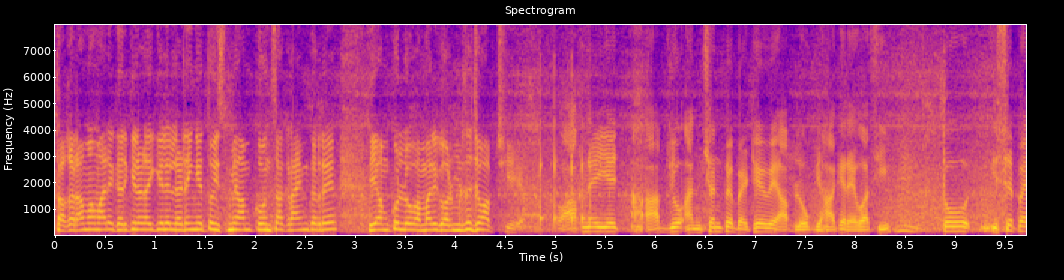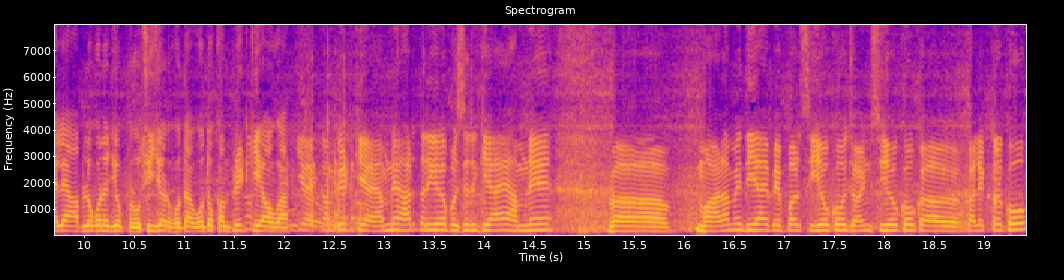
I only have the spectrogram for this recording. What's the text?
तो अगर हम हमारे घर की लड़ाई के लिए लड़ेंगे तो इसमें हम कौन सा क्राइम कर रहे हैं ये हमको लोग हमारी गवर्नमेंट से जवाब चाहिए। तो आपने ये आप जो अनशन पे बैठे हुए आप लोग यहाँ के रहवासी तो इससे पहले आप लोगों ने जो प्रोसीजर होता है वो तो कंप्लीट किया होगा। कंप्लीट किया है हमने हर तरीके का प्रोसीजर किया है। हमने म्हाड़ा में दिया है पेपर सीओ को जॉइंट सीओ को कलेक्टर को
